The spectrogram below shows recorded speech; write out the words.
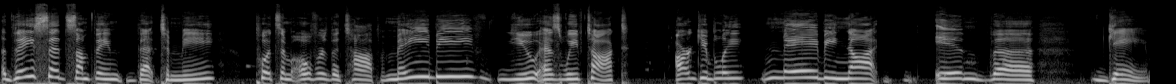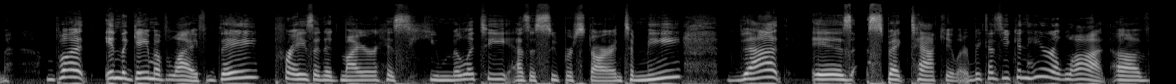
they said something that to me puts him over the top. Maybe you, as we've talked, arguably, maybe not in the game. But in the game of life, they praise and admire his humility as a superstar. And to me, that is spectacular because you can hear a lot of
